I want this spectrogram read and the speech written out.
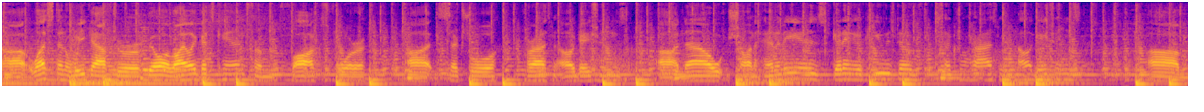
Uh, less than a week after Bill O'Reilly gets canned from Fox for uh, sexual harassment allegations, uh, now Sean Hannity is getting accused of sexual harassment allegations. Um,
